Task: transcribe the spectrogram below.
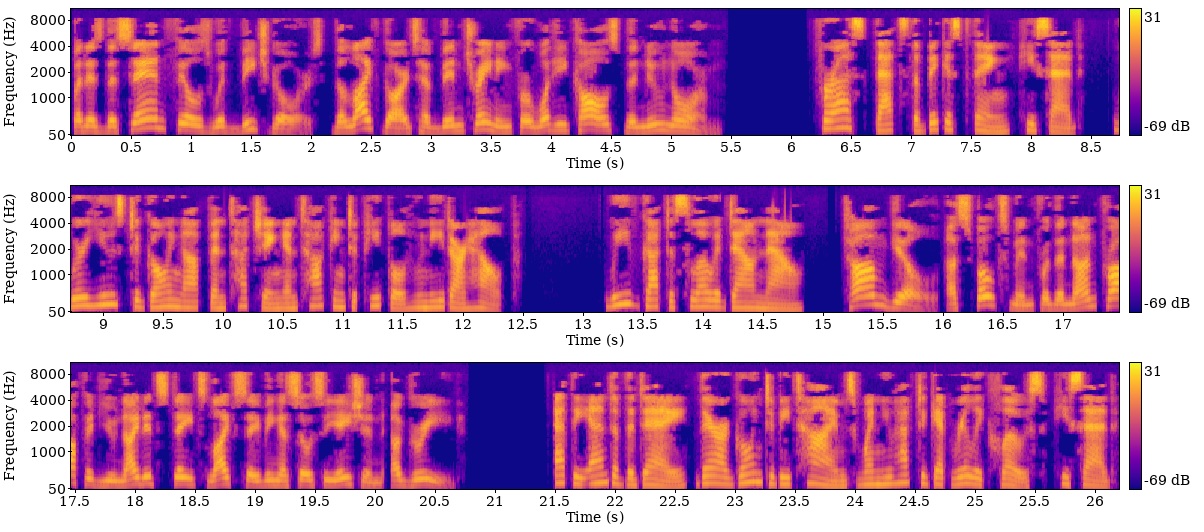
But as the sand fills with beachgoers, the lifeguards have been training for what he calls the new norm. For us, that's the biggest thing, he said. We're used to going up and touching and talking to people who need our help. We've got to slow it down now. Tom Gill, a spokesman for the nonprofit United States Lifesaving Association, agreed. At the end of the day, there are going to be times when you have to get really close, he said.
